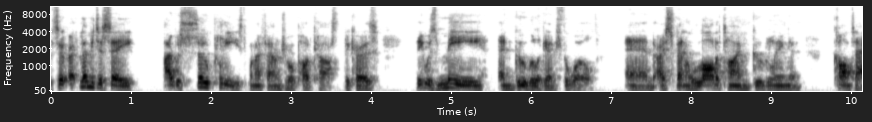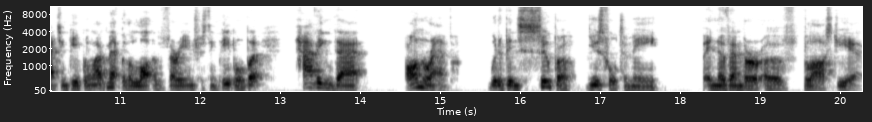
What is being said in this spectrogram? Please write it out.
So uh, let me just say, I was so pleased when I found your podcast because it was me and Google against the world. And I spent a lot of time Googling and contacting people. And I've met with a lot of very interesting people. But having that on ramp would have been super useful to me in November of last year.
